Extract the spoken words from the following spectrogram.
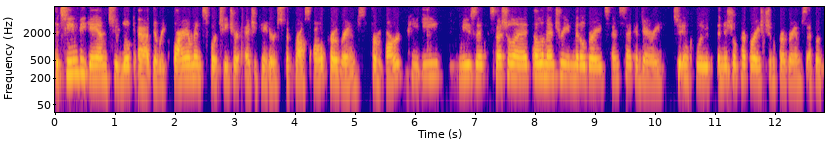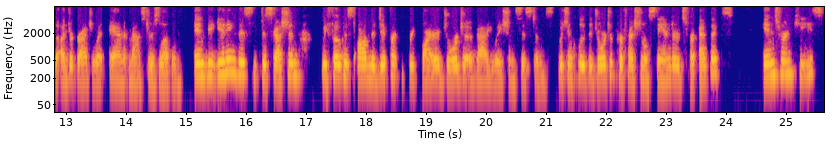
the team began to look at the requirements for teacher educators across all programs from art, PE, music, special ed, elementary, middle grades, and secondary to include initial preparation programs at both the undergraduate and master's level. In beginning this discussion, we focused on the different required Georgia evaluation systems, which include the Georgia Professional Standards for Ethics, intern keys,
